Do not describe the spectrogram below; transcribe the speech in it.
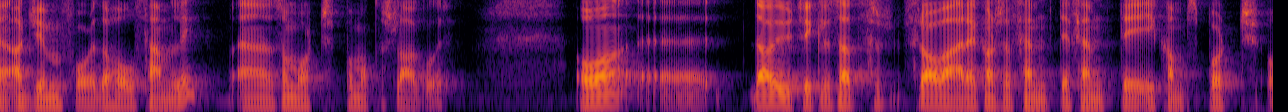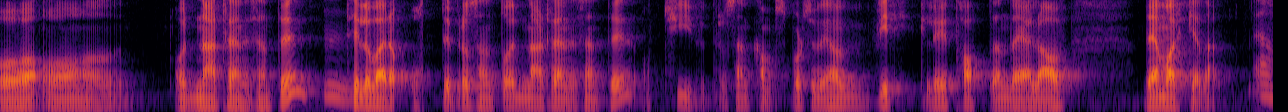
'A gym for the whole family' som vårt på en måte slagord. Og det har utviklet seg fra å være kanskje 50-50 i kampsport og, og, ordinært treningssenter til å være 80% ordinært treningssenter og 20% kampsport. Så vi har virkelig tatt en del av det markedet. Ja.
